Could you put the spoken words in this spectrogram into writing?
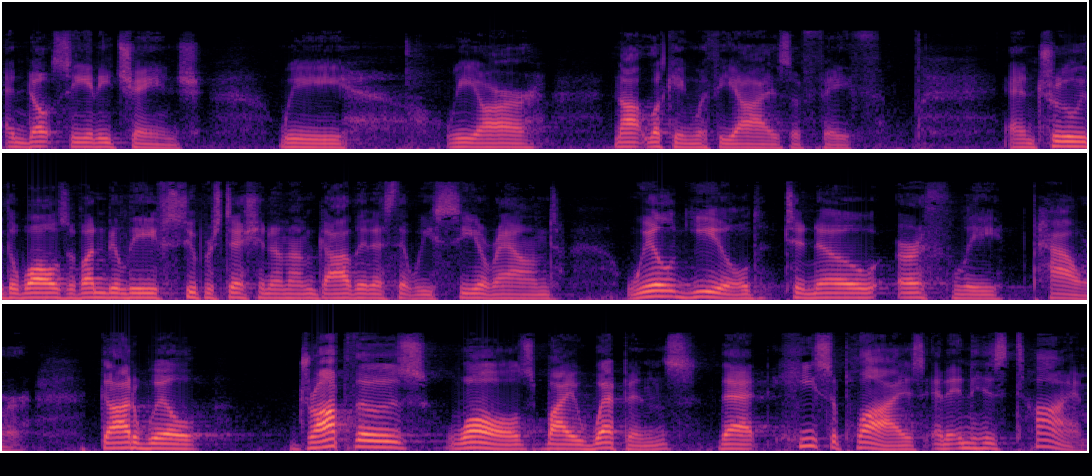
and don't see any change. We, we are not looking with the eyes of faith. And truly, the walls of unbelief, superstition, and ungodliness that we see around will yield to no earthly power. God will drop those walls by weapons that he supplies and in his time.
